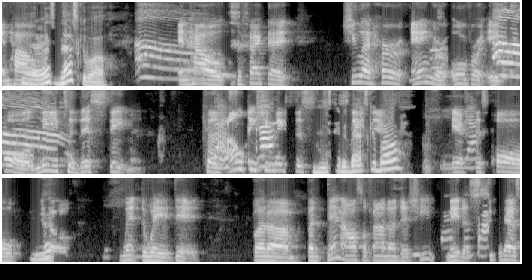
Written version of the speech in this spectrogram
and how Yeah, that's basketball. and how the fact that she let her anger over a call lead to this statement. Because I don't think she makes this You see the basketball? if this call, you Yep. know, went the way it did. But um, but then I also found out that she made a stupid ass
